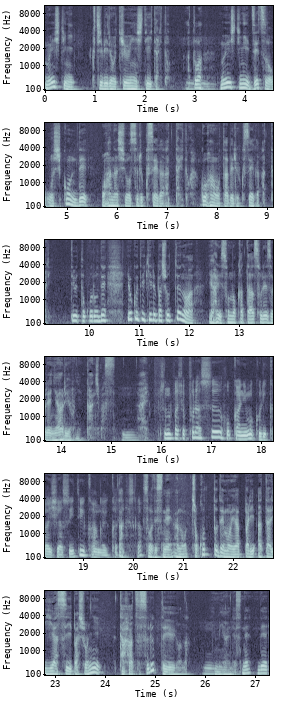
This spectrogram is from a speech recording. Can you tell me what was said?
無意識に唇を吸引していたりと、あとは無意識に舌を押し込んでお話をする癖があったりとかご飯を食べる癖があったりっていうところでよくできる場所っていうのはやはりその方それぞれにあるように感じます。はい、その場所プラス他にも繰り返しやすいという考え方ですか？そうですね。あのちょこっとでもやっぱり当たりやすい場所に多発するというような意味合いですね。で、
